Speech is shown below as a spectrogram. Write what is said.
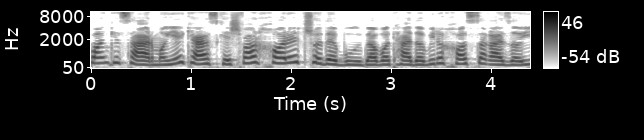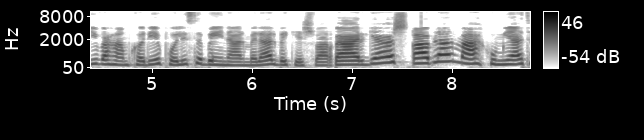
بانک سرمایه که از کشور خارج شده بود و با تدابیر خاص قضایی و همکاری پلیس بین الملل به کشور برگشت قبلا محکومیت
